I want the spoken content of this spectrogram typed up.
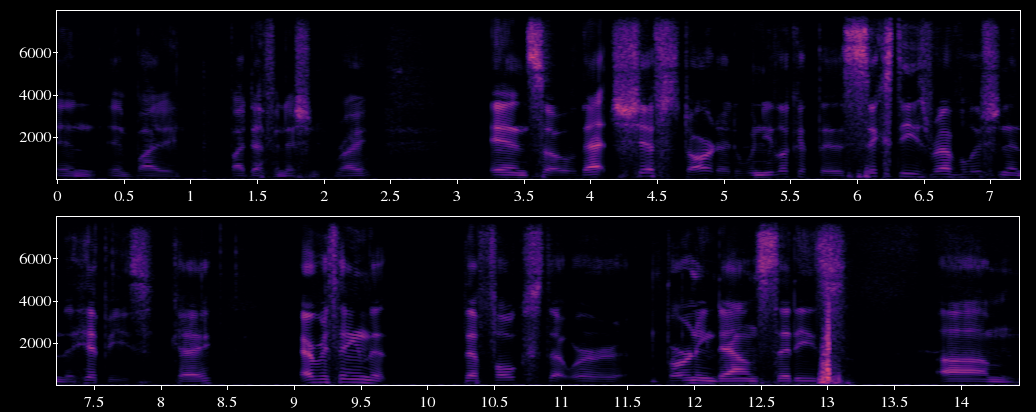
in, in by by definition, right? And so that shift started when you look at the '60s revolution and the hippies. Okay, everything that the folks that were burning down cities um,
